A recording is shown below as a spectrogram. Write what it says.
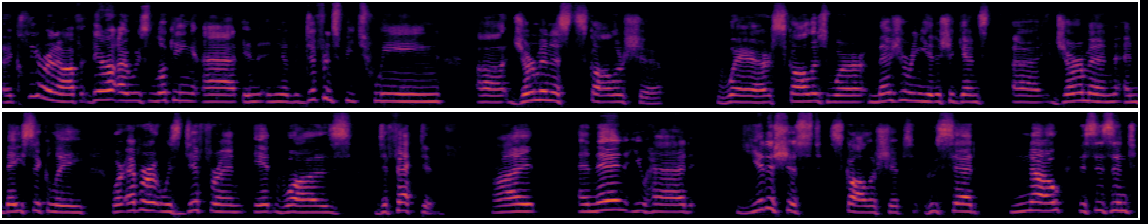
uh, clear enough, there I was looking at in, in, you know, the difference between uh, Germanist scholarship, where scholars were measuring Yiddish against uh, German, and basically wherever it was different, it was defective, right? And then you had Yiddishist scholarships who said, no, this isn't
